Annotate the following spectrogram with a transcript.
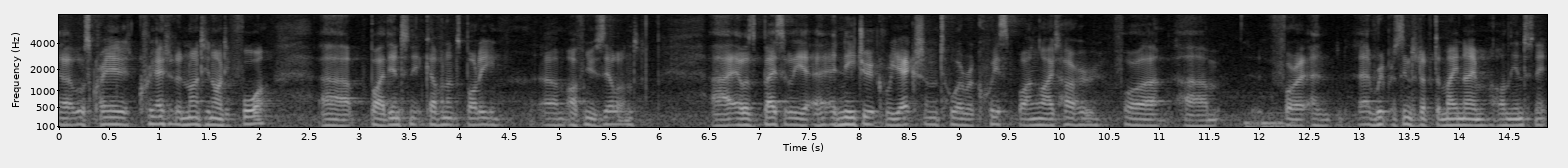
uh, was created, created in 1994 uh, by the Internet Governance Body of New Zealand. Uh, it was basically a, a knee-jerk reaction to a request by Ngai Tahu for, um, for a, a, representative domain name on the internet.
